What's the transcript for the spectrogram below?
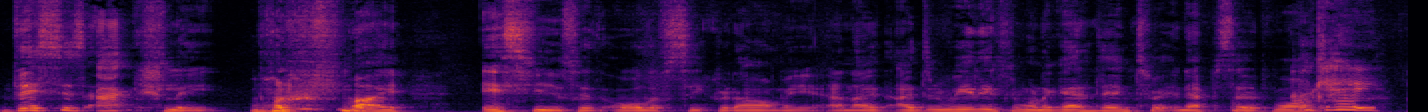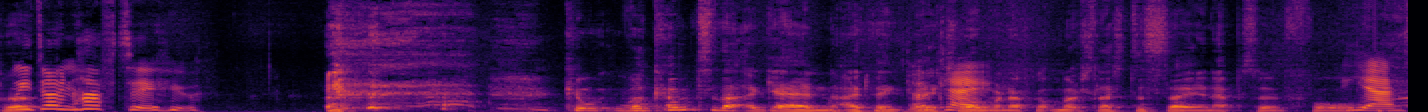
This is actually one of my issues with all of Secret Army, and I, I really didn't want to get into it in episode one. Okay, but we don't have to. We, we'll come to that again, I think, later Okay. on when I've got much less to say in episode four. Yes.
